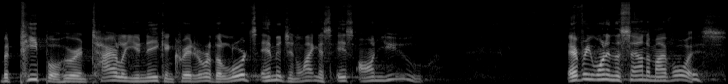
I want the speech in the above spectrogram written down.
but people who are entirely unique and created order. The Lord's image and likeness is on you. Everyone in the sound of my voice.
